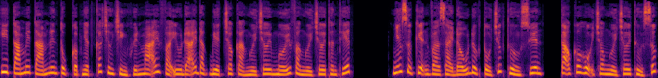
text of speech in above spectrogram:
Hi88 liên tục cập nhật các chương trình khuyến mãi và ưu đãi đặc biệt cho cả người chơi mới và người chơi thân thiết. Những sự kiện và giải đấu được tổ chức thường xuyên, tạo cơ hội cho người chơi thử sức,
